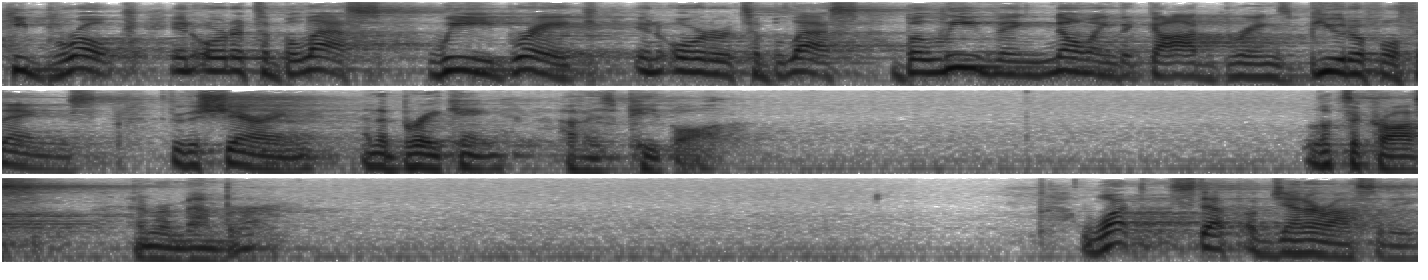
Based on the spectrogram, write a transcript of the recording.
He broke in order to bless. We break in order to bless, believing, knowing that God brings beautiful things through the sharing and the breaking of his people looks across and remember. What step of generosity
